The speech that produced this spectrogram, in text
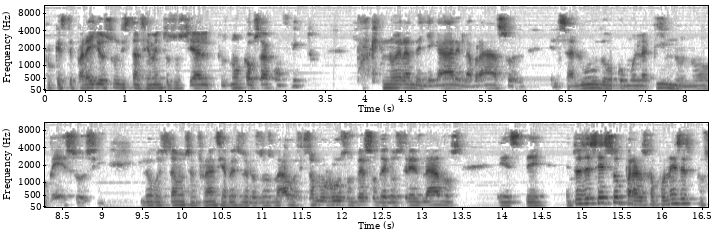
porque este, para ellos un distanciamiento social pues, no causaba conflicto, porque no eran de llegar el abrazo, el, saludo como el latino, ¿no? besos, y, y, luego estamos en Francia, besos de los dos lados, y somos rusos, besos de los tres lados. Este, entonces eso para los japoneses pues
